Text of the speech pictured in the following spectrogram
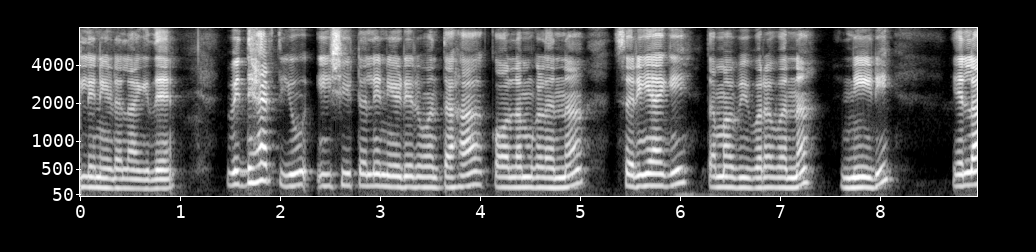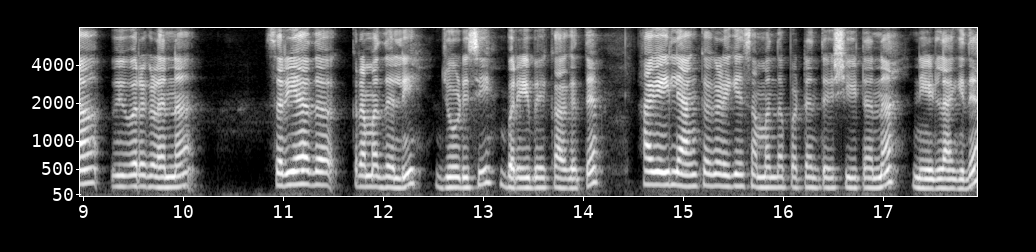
ಇಲ್ಲಿ ನೀಡಲಾಗಿದೆ. ವಿದ್ಯಾರ್ಥಿಯು ಈ ಶೀಟಲ್ಲಿ ನೀಡಿರುವಂತಹ ಕಾಲಮ್ಗಳನ್ನು ಸರಿಯಾಗಿ ತಮ್ಮ ವಿವರವನ್ನು ನೀಡಿ, ಎಲ್ಲ ವಿವರಗಳನ್ನು ಸರಿಯಾದ ಕ್ರಮದಲ್ಲಿ ಜೋಡಿಸಿ ಬರೆಯಬೇಕಾಗತ್ತೆ ಹಾಗೆ ಇಲ್ಲಿ ಅಂಕಗಳಿಗೆ ಸಂಬಂಧಪಟ್ಟಂತೆ ಶೀಟನ್ನು ನೀಡಲಾಗಿದೆ.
